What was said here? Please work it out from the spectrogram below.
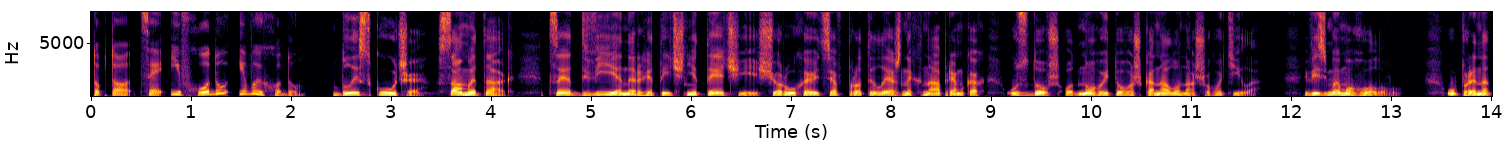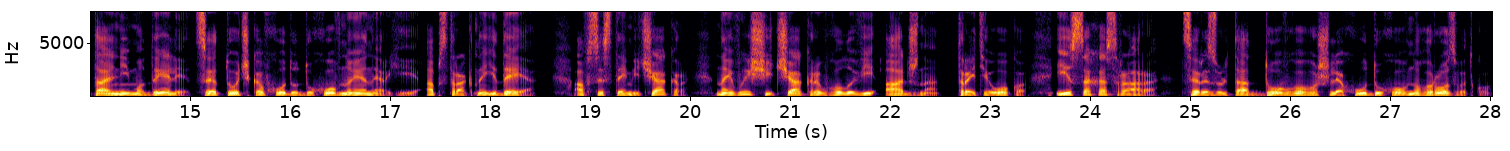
Тобто це і входу, і виходу. Блискуче, саме так. Це дві енергетичні течії, що рухаються в протилежних напрямках уздовж одного й того ж каналу нашого тіла. Візьмемо голову. У пренатальній моделі це точка входу духовної енергії, абстрактна ідея. А в системі чакр – найвищі чакри в голові аджна, третє око, і сахасрара – це результат довгого шляху духовного розвитку.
